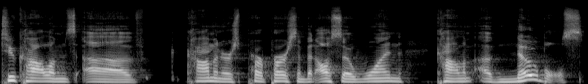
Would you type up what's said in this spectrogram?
two columns of commoners per person, but also one column of nobles.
